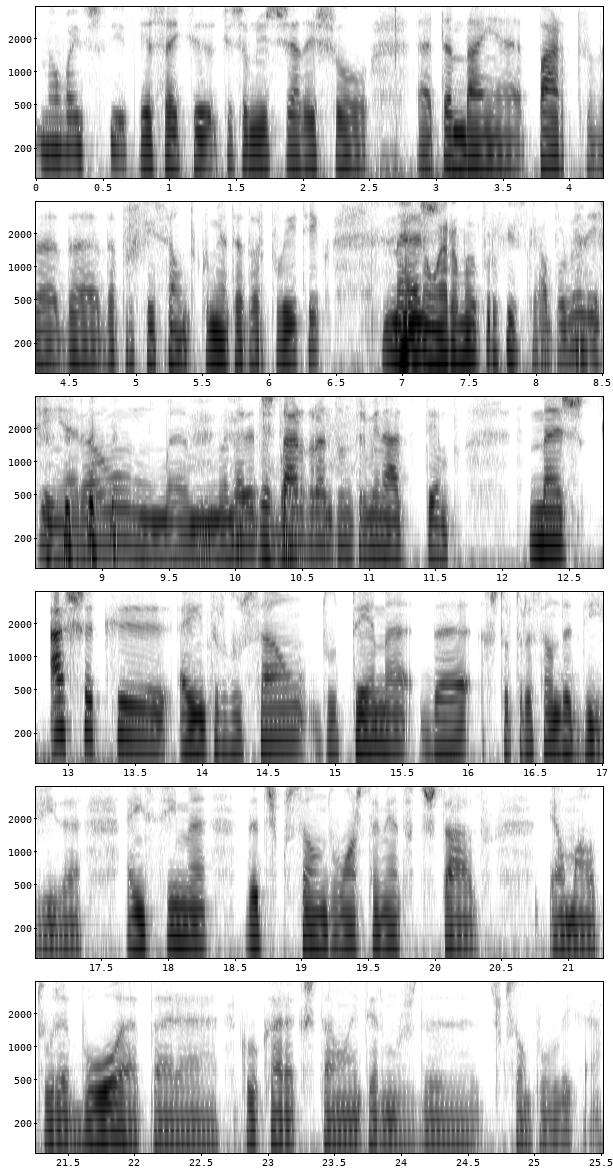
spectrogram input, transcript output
não vai existir. Eu sei que, que o Sr. Ministro já deixou uh, também a parte da, da, da, profissão de comentador político, mas. Não era uma profissão. Ou, por menos, enfim, era uma maneira de estar durante um determinado tempo. Mas acha que a introdução do tema da reestruturação da dívida em cima da discussão de um orçamento de Estado é uma altura boa para colocar a questão em termos de discussão pública?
